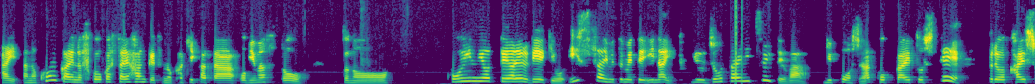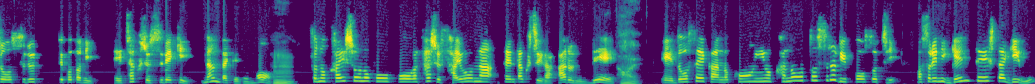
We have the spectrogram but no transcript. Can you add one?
はい。あの、今回の福岡地裁判決の書き方を見ますと、その、婚姻によって得られる利益を一切認めていないという状態については、立法者、国会として、それを解消するってことに着手すべきなんだけども、うん、その解消の方法が多種多様な選択肢があるので、はい、え同性間の婚姻を可能とする立法措置、まあ、それに限定した義務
